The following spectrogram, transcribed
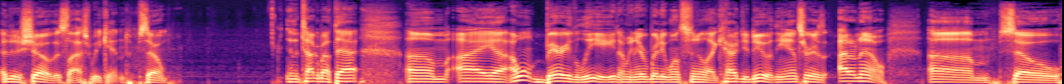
I did a show this last weekend. So, I'm going to talk about that. Um, I uh, I won't bury the lead. I mean, everybody wants to know like how'd you do, and the answer is I don't know. Um, so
